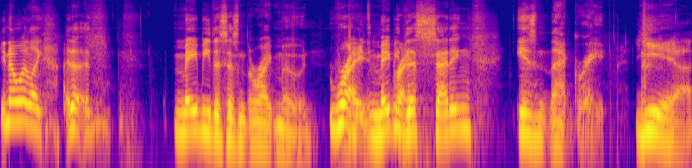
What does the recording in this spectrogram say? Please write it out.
you know what? Like, uh, maybe this isn't the right mood. Right, Maybe, maybe right. this setting isn't that great. Yeah.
